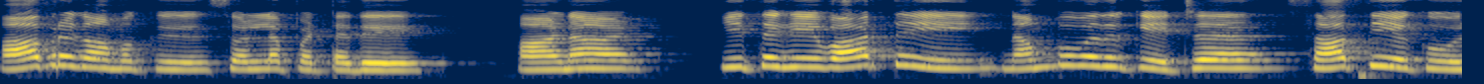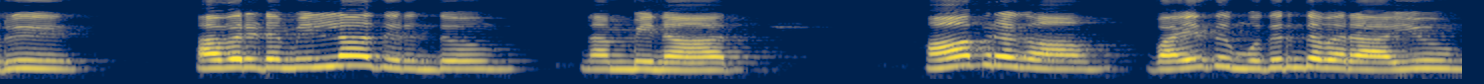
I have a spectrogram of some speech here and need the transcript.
ஆபிரகாமுக்கு சொல்லப்பட்டது. ஆனால் இத்தகைய வார்த்தையை நம்புவதற்கேற்ற சாத்தியக்கூறு அவரிடம் இல்லாதிருந்தும் நம்பினார். ஆபிரகாம் வயது முதிர்ந்தவராயும்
